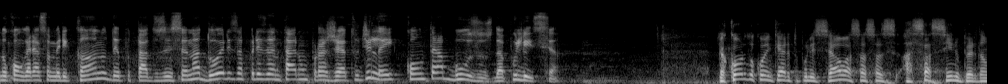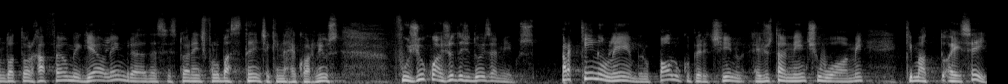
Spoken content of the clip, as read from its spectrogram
No Congresso americano, deputados e senadores apresentaram um projeto de lei contra abusos da polícia. De acordo com o inquérito policial, assassino, perdão, do Dr. Rafael Miguel, lembra dessa história? A gente falou bastante aqui na Record News fugiu com a ajuda de dois amigos. Para quem não lembra, o Paulo Cupertino é justamente o homem que matou, é esse aí,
